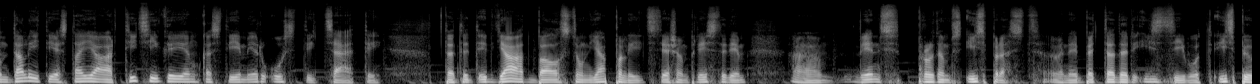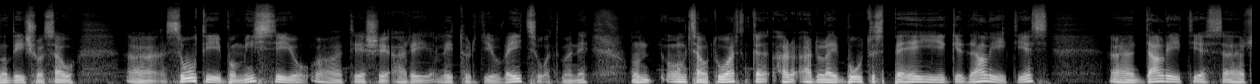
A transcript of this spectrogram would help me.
un dalīties tajā ar ticīgajiem, kas tiem ir uzticēti. Tad ir jāatbalsta un jāpalīdz tiešām priesteriem uh, viens, protams, izprast, ne, bet tad arī izdzīvot, izpildīt šo savu uh, sūtību, misiju, uh, tieši arī liturģiju veicot? Un, un caur to, ka ar, ar, lai būtu spējīgi dalīties, uh, dalīties ar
